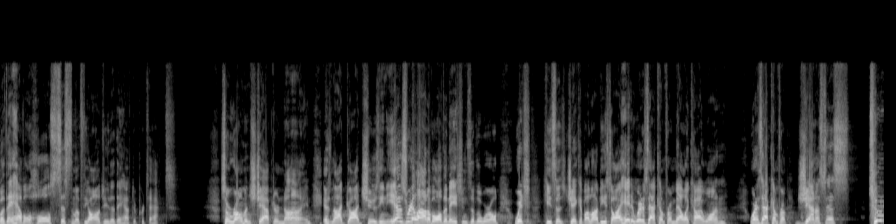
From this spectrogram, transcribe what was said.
But they have a whole system of theology that they have to protect. So, Romans chapter 9 is not God choosing Israel out of all the nations of the world, which he says, Jacob I loved, Esau I hated. Where does that come from? Malachi 1. Where does that come from? Genesis. Two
